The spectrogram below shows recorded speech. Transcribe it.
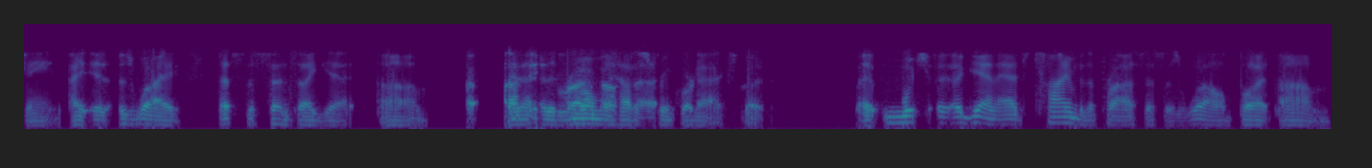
chain i is what i that's the sense i get um I and think it's right normally how the. Supreme Court acts, but, but which again adds time to the process as well. But um,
